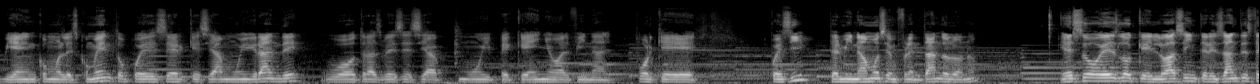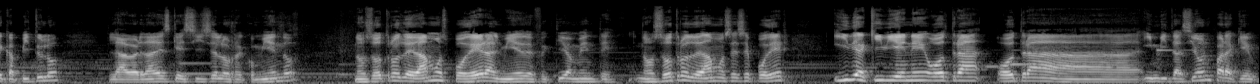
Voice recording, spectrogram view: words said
bien como les comento puede ser que sea muy grande u otras veces sea muy pequeño al final porque pues sí terminamos enfrentándolo no eso es lo que lo hace interesante este capítulo. La verdad es que sí se los recomiendo. Nosotros le damos poder al miedo efectivamente. Nosotros le damos ese poder y de aquí viene otra otra invitación para que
